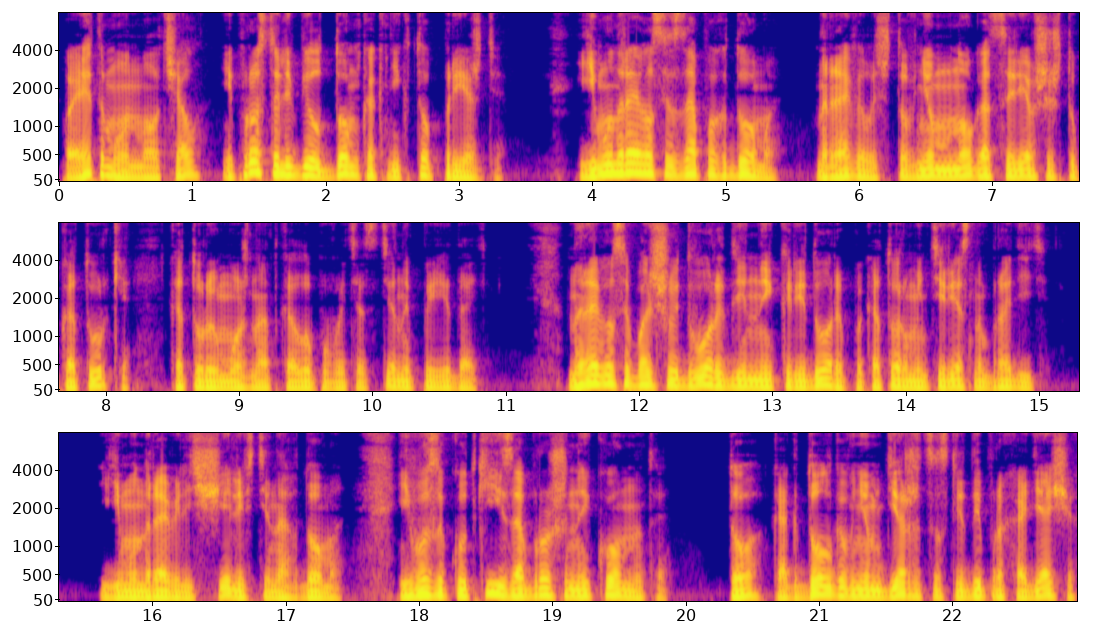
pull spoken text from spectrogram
Поэтому он молчал и просто любил дом, как никто прежде. Ему нравился запах дома, нравилось, что в нем много отсыревшей штукатурки, которую можно отколупывать от стены и поедать. Нравился большой двор и длинные коридоры, по которым интересно бродить. Ему нравились щели в стенах дома, его закутки и заброшенные комнаты. То, как долго в нем держатся следы проходящих,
